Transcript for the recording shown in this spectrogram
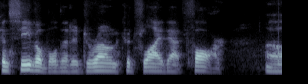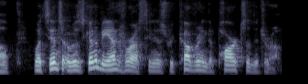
conceivable that a drone could fly that far. Uh, what's inter- what's going to be interesting is recovering the parts of the drone.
